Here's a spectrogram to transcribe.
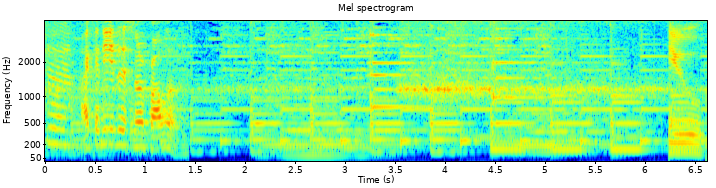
Hmm. I could eat this no problem. You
